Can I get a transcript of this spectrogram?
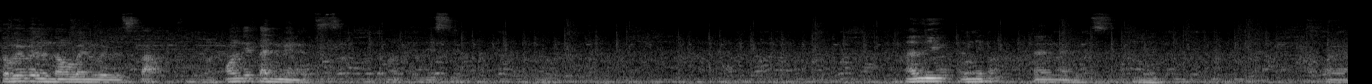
So we will know when we will stop. Only 10 minutes. Okay, this is. Only, only how? 10 minutes. Yeah.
